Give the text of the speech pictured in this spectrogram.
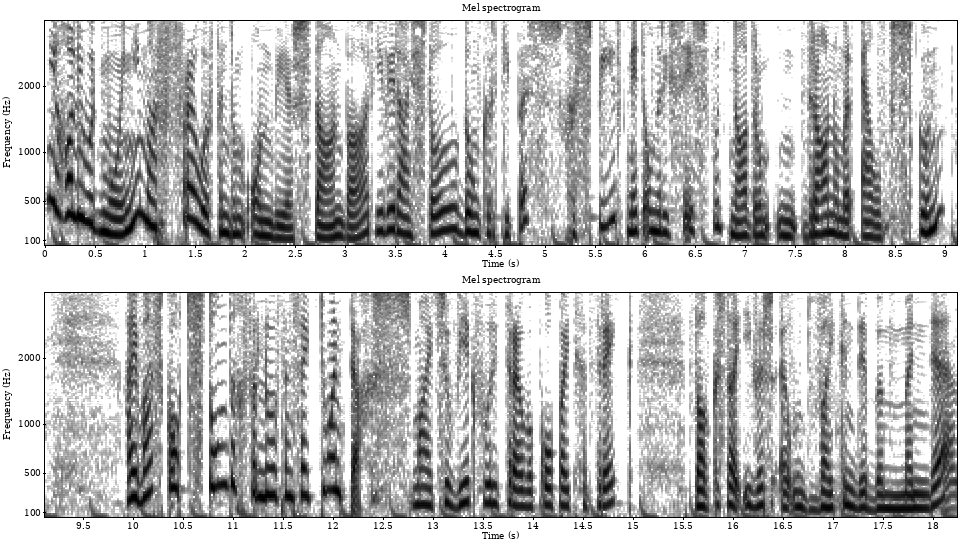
Nie Hollywood mooi nie, maar vroue vind hom onweerstaanbaar. Jy weet daai stil, donker tipes, gespierd net onder die 6 voet na dra nommer 11 skoen. Hy was kortstondig verloof in sy 20's, maar het so week voor die troue kop uitgetrek. Dalk is daar iewers 'n ontwykende beminde.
